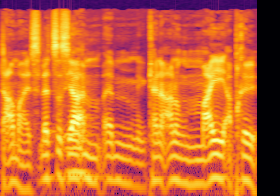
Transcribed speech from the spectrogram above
Damals, letztes Ja. Jahr im, im, keine Ahnung, Mai, April.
